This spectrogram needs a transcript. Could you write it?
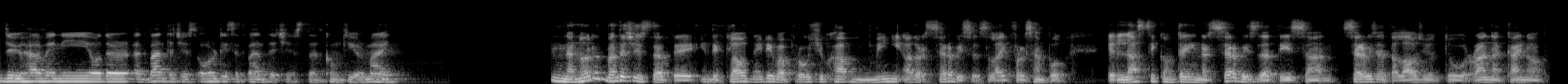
Do you have any other advantages or disadvantages that come to your mind? Another advantage is that the, in the cloud native approach, you have many other services, like for example, Elastic Container Service that is a service that allows you to run a kind of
